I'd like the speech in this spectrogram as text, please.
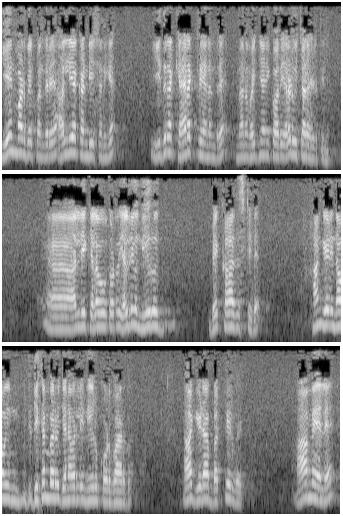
ಏನ್ ಮಾಡಬೇಕು ಅಂದರೆ ಅಲ್ಲಿಯ ಕಂಡೀಷನ್ಗೆ ಇದರ ಕ್ಯಾರೆಕ್ಟರ್ ಏನಂದ್ರೆ, ನಾನು ವೈಜ್ಞಾನಿಕವಾದ ಎರಡು ವಿಚಾರ ಹೇಳ್ತೀನಿ. ಅಲ್ಲಿ ಕೆಲವು ತೋಟ ಎಲ್ರಿಗೂ ನೀರು ಬೇಕಾದಷ್ಟಿದೆ. ಹಾಂಗೇಳಿ ನಾವು ಡಿಸೆಂಬರ್ ಜನವರಿಲಿ ನೀರು ಕೊಡಬಾರದು. ಆ ಗಿಡ ಬತ್ತಿರ್ಬೇಕು. ಆಮೇಲೆ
